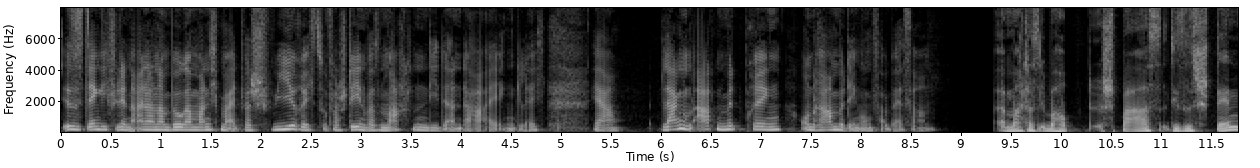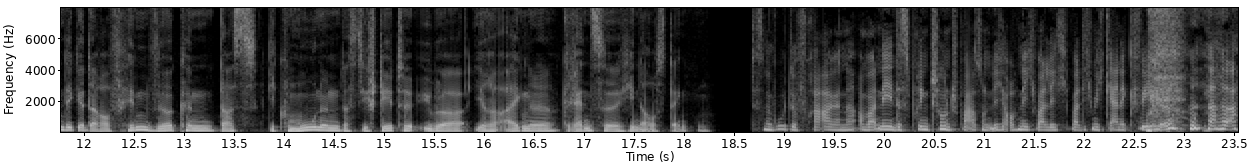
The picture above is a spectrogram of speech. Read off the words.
ist es, denke ich, für den einen oder anderen Bürger manchmal etwas schwierig zu verstehen, was machen die dann da eigentlich. Ja, langen Atem mitbringen und Rahmenbedingungen verbessern. Macht das überhaupt Spaß, dieses ständige darauf hinwirken, dass die Kommunen, dass die Städte über ihre eigene Grenze hinausdenken? Das ist eine gute Frage, ne? Aber nee, das bringt schon Spaß und nicht auch nicht, weil ich, weil ich mich gerne quäle,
